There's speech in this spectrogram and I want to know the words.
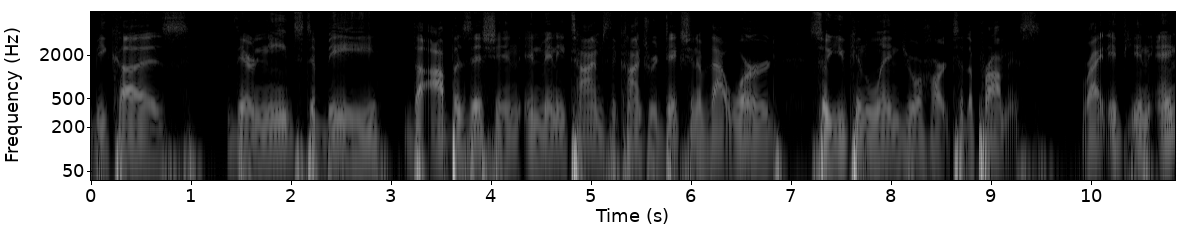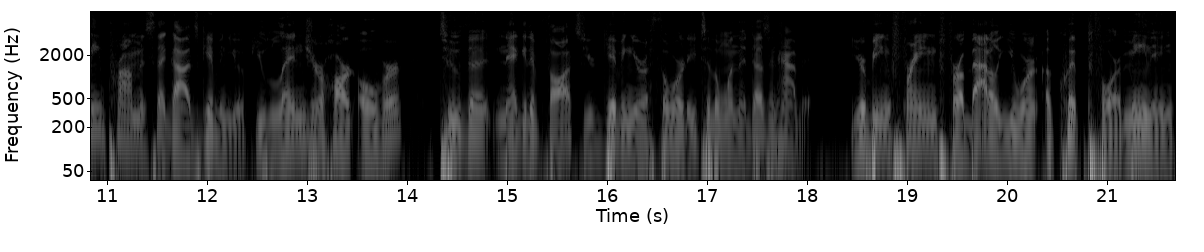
because there needs to be the opposition and many times the contradiction of that word so you can lend your heart to the promise right if in any promise that god's given you if you lend your heart over to the negative thoughts you're giving your authority to the one that doesn't have it you're being framed for a battle you weren't equipped for, meaning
